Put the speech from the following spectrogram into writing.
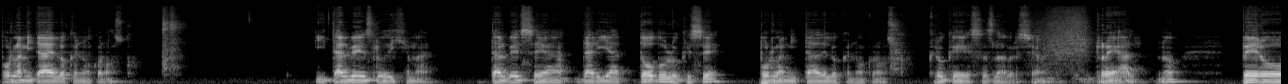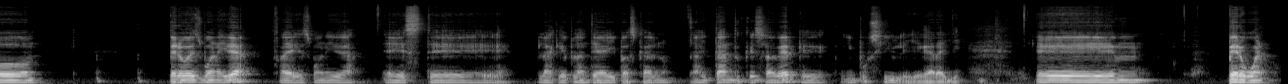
por la mitad de lo que no conozco. Y tal vez lo dije mal. Tal vez sea, daría todo lo que sé por la mitad de lo que no conozco. Creo que esa es la versión real, ¿no? Pero, pero es buena idea. Es buena idea. Este, la que plantea ahí Pascal, ¿no? Hay tanto que saber que imposible llegar allí. Em, pero bueno,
